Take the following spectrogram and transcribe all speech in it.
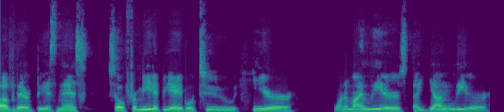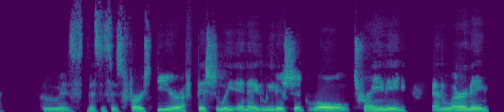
of their business. So for me to be able to hear one of my leaders, a young leader who is, this is his first year officially in a leadership role training and learning,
